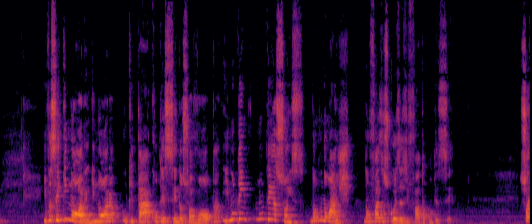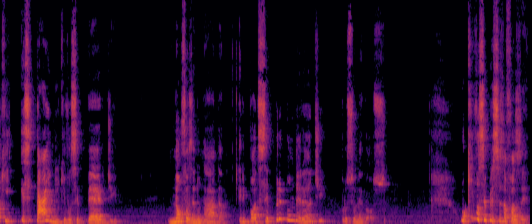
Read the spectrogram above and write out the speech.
e você ignora, ignora o que está acontecendo à sua volta e não tem, não tem ações, não, não age, não faz as coisas de fato acontecer. Só que esse time que você perde não fazendo nada, ele pode ser preponderante para o seu negócio. O que você precisa fazer?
